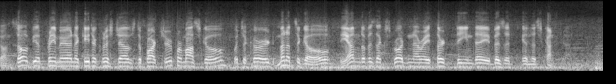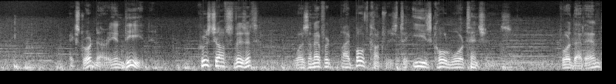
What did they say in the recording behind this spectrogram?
on Soviet Premier Nikita Khrushchev's departure for Moscow, which occurred minutes ago, the end of his extraordinary 13 day visit in this country. Extraordinary indeed. Khrushchev's visit was an effort by both countries to ease Cold War tensions. Toward that end,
